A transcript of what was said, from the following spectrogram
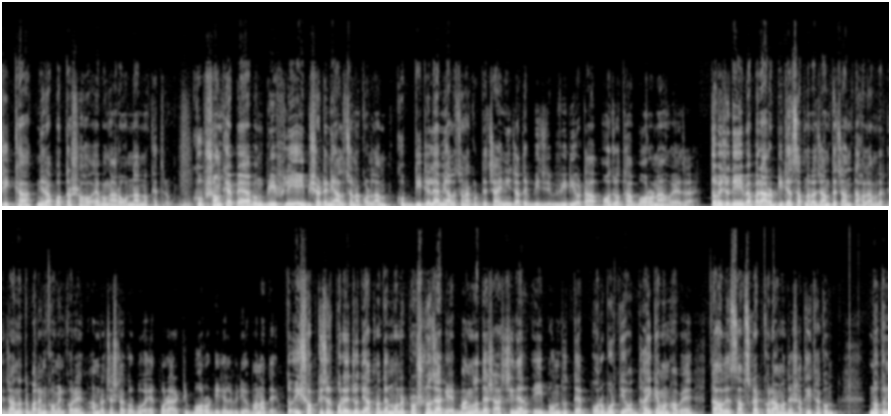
শিক্ষা, নিরাপত্তা সহ এবং আরও অন্যান্য ক্ষেত্রেও। খুব সংক্ষেপে এবং ব্রিফলি এই বিষয়টা নিয়ে আলোচনা করলাম। খুব ডিটেলে আমি আলোচনা করতে চাইনি যাতে ভিডিওটা অযথা বড় না হয়ে যায়। তবে যদি এই ব্যাপারে আরও ডিটেলস আপনারা জানতে চান, তাহলে আমাদেরকে জানাতে পারেন কমেন্ট করে। আমরা চেষ্টা করব এরপরে আরেকটি বড় ডিটেল ভিডিও বানাতে। তো এই সব কিছুর পরে যদি আপনাদের মনে প্রশ্ন জাগে, বাংলাদেশ আর চীনের এই বন্ধুত্বের পরবর্তী অধ্যায় কেমন হবে, তাহলে সাবস্ক্রাইব করে আমাদের সাথেই থাকুন। নতুন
